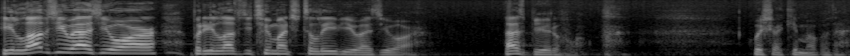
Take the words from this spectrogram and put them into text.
He loves you as you are, but He loves you too much to leave you as you are. That's beautiful. Wish I came up with that.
